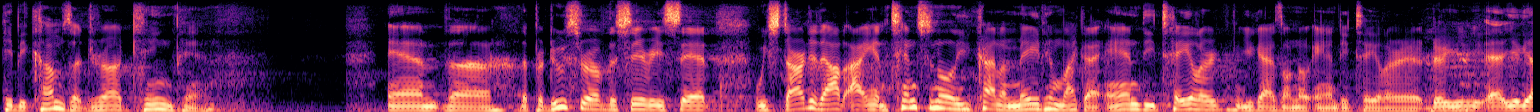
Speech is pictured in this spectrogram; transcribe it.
He becomes a drug kingpin. And the, the producer of the series said, We started out, I intentionally kind of made him like an Andy Taylor. You guys don't know Andy Taylor, do you? You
